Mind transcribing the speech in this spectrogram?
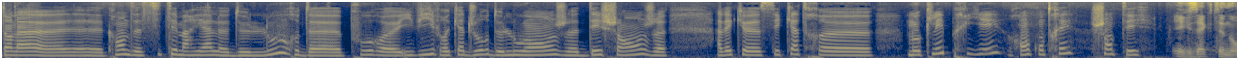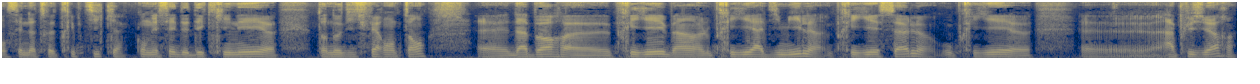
dans la euh, grande cité mariale de Lourdes pour euh, y vivre quatre jours de louanges, d'échanges, avec euh, ces quatre mots-clés, prier, rencontrer, chanter. Exactement, c'est notre triptyque qu'on essaie de décliner euh, dans nos différents temps. Euh, D'abord, euh, prier, ben, prier à 10 000, prier seul ou prier à plusieurs.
